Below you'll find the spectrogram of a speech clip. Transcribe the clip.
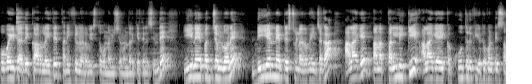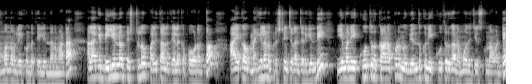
కువైట్ అధికారులు అయితే తనిఖీలు నిర్వహిస్తూ ఉన్న విషయం అందరికీ తెలిసిందే. ఈ నేపథ్యంలోనే డిఎన్ఏ టెస్టులు నిర్వహించగా అలాగే తన తల్లికి అలాగే యొక్క కూతురికి ఎటువంటి సంబంధం లేకుండా తేలిందనమాట అలాగే డిఎన్ఏ టెస్టులో ఫలితాలు తేలకపోవడంతో ఆ యొక్క మహిళను ప్రశ్నించడం జరిగింది. ఈమె నీ కూతురు కానప్పుడు నువ్వు ఎందుకు నీ కూతురుగా నమోదు చేసుకున్నావంటే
